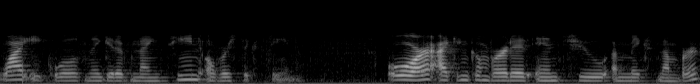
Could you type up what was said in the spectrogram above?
y equals negative nineteen over sixteen. Or I can convert it into a mixed number.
